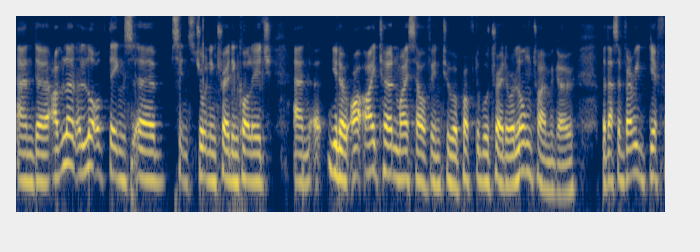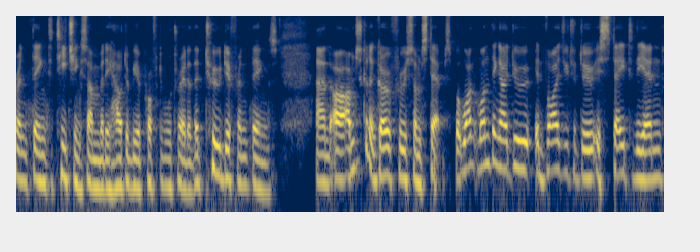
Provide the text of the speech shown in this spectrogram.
And uh, I've learned a lot of things uh, since joining trading college. And uh, you know, I, I turned myself into a profitable trader a long time ago. But that's a very different thing to teaching somebody how to be a profitable trader. They're two different things and uh, I'm just going to go through some steps. But one one thing I do advise you to do is stay to the end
